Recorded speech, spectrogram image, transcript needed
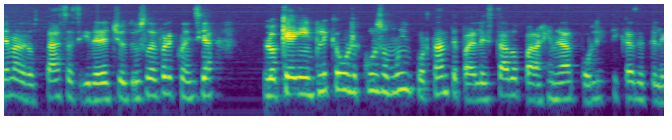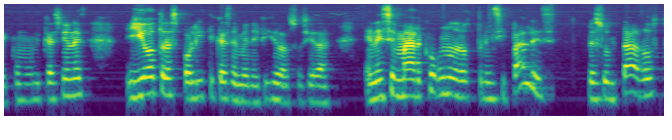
tema de los tasas y derechos de uso de frecuencia lo que implica un recurso muy importante para el Estado para generar políticas de telecomunicaciones y otras políticas en beneficio de la sociedad. En ese marco, uno de los principales resultados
